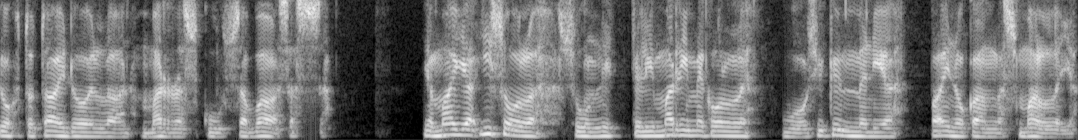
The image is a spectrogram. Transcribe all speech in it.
johtotaidoillaan marraskuussa Vaasassa ja Maija Isola suunnitteli Marimekolle vuosikymmeniä painokangasmalleja.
